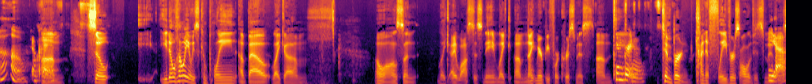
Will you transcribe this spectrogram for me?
Oh. Okay. Um, so you know how I always complain about like um, oh, all of a sudden, like I lost his name, like um, Nightmare Before Christmas. Um, Tim the- Burton. Tim Burton kind of flavors all of his movies. Yeah.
